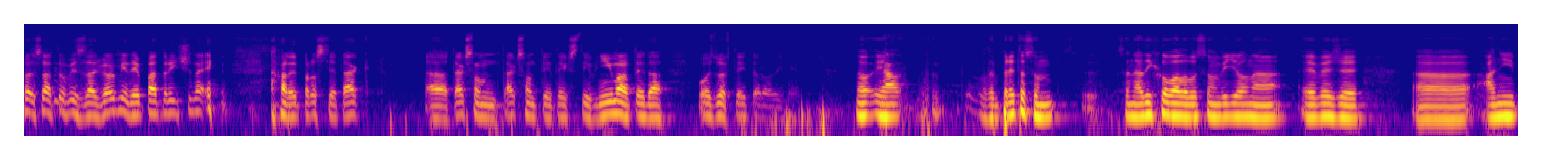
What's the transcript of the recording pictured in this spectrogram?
sa to by zdať veľmi nepatričné, ale proste tak, tak, som, tak som tie texty vnímal teda povedzme v tejto rovine. No ja len preto som sa nadýchoval, lebo som videl na Eve, že uh, ani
